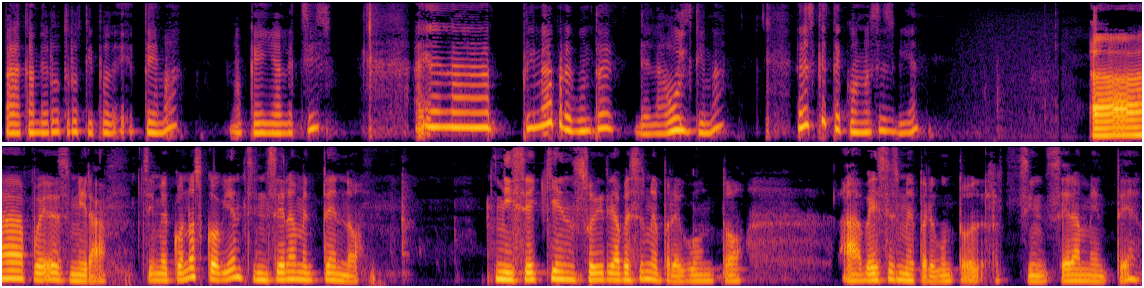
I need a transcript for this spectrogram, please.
para cambiar otro tipo de tema. Ok, Alexis. La primera pregunta de la última, ¿es que te conoces bien? Ah, pues mira, si me conozco bien, sinceramente no. Ni sé quién soy, a veces me pregunto, a veces me pregunto sinceramente,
